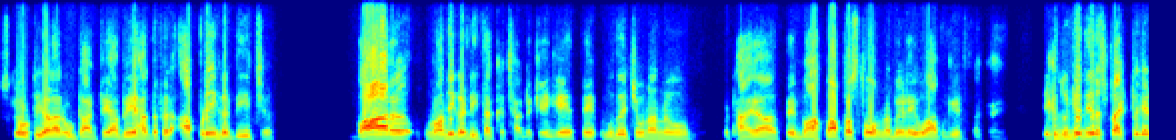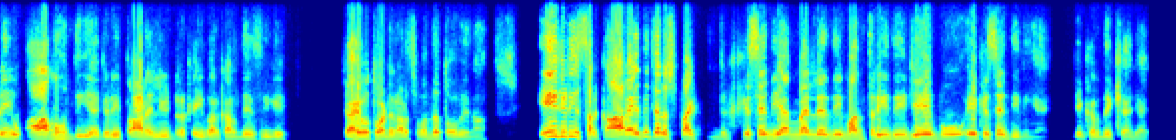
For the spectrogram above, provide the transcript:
ਸਿਕਿਉਰਿਟੀ ਵਾਲਿਆਂ ਨੂੰ ਡਾਂਟਿਆ ਬੇਹੱਦ, ਫਿਰ ਆਪਣੀ ਗੱਡੀ 'ਚ ਬਾਹਰ ਉਹਨਾਂ ਦੀ ਗੱਡੀ ਤੱਕ ਛੱਡ ਕੇ ਗਏ ਤੇ ਉਹਦੇ 'ਚ ਉਹਨਾਂ ਨੂੰ ਬਿਠਾਇਆ ਤੇ ਵਾ- ਵਾਪਸ ਤੋਰਨ ਵੇਲੇ ਉਹ ਆਪ ਗੇਟ ਤੱਕ ਆਏ। ਇੱਕ ਦੂਜੇ ਦੀ ਰਿਸਪੈਕਟ ਜਿਹੜੀ ਆਮ ਹੁੰਦੀ ਹੈ, ਜਿਹੜੀ ਪੁਰਾਣੇ ਲੀਡਰ ਕਈ ਵਾਰ ਕਰਦੇ ਸੀਗੇ, ਚਾਹੇ ਉਹ ਤੁਹਾਡੇ ਨਾਲ ਸੰਬੰਧਿਤ ਹੋਵੇ ਨਾ। ਇਹ ਜਿਹੜੀ ਸਰਕਾਰ ਹੈ, ਇਹਦੇ ਚ ਰਿਸਪੈਕਟ ਕਿਸੇ ਦੀ ਐਮਐਲਏ ਦੀ, ਮੰਤਰੀ ਦੀ, ਜੇ ਉਹ ਇਹ ਕਿਸੇ ਦੀ ਨਹੀਂ ਹੈ, ਜੇਕਰ ਦੇਖਿਆ ਜਾਏ।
